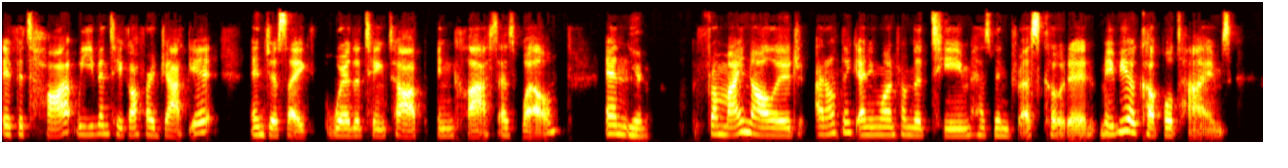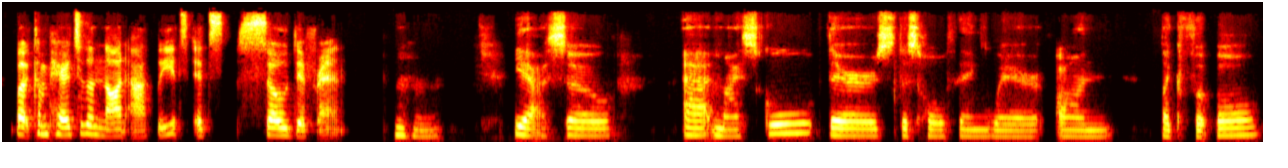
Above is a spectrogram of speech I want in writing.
if it's hot, we even take off our jacket and just like wear the tank top in class as well. And Yeah. from my knowledge, I don't think anyone from the team has been dress coded, maybe a couple times, but compared to the non athletes, it's so different. hmm Yeah, so at my school, there's this whole thing where on like football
